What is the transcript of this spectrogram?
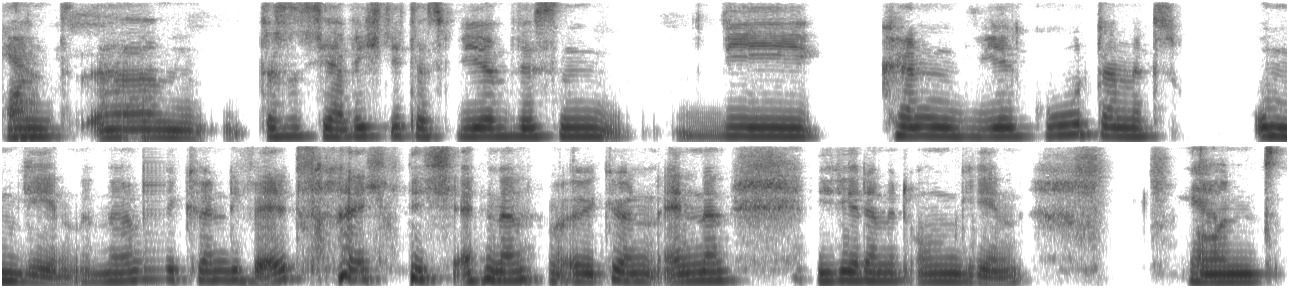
Ja. Und ähm, das ist ja wichtig, dass wir wissen, wie können wir gut damit umgehen. Ne? Wir können die Welt vielleicht nicht ändern, aber wir können ändern, wie wir damit umgehen. Ja. Und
